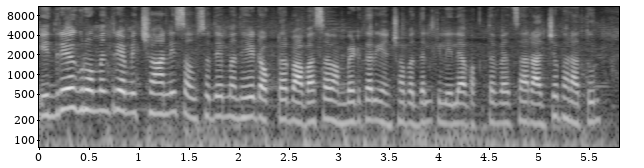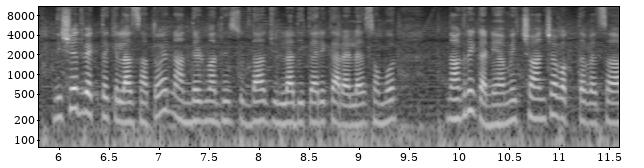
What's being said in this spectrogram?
केंद्रीय गृहमंत्री अमित शहानी संसदेमध्ये डॉक्टर बाबासाहेब आंबेडकर यांच्याबद्दल केलेल्या वक्तव्याचा राज्यभरातून निषेध व्यक्त केला जातोय. नांदेडमध्ये सुद्धा जिल्हाधिकारी कार्यालयासमोर नागरिकांनी अमित शहाच्या वक्तव्याचा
